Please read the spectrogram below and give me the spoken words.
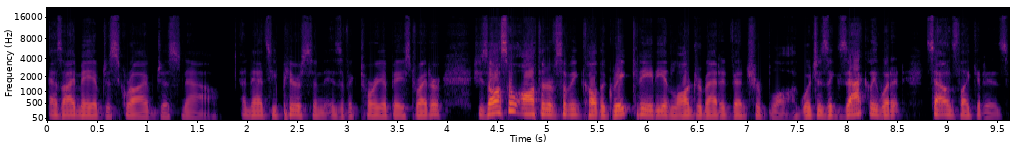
as I may have described just now. Nancy Pearson is a Victoria based writer. She's also author of something called the Great Canadian Laundromat Adventure blog, which is exactly what it sounds like it is.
